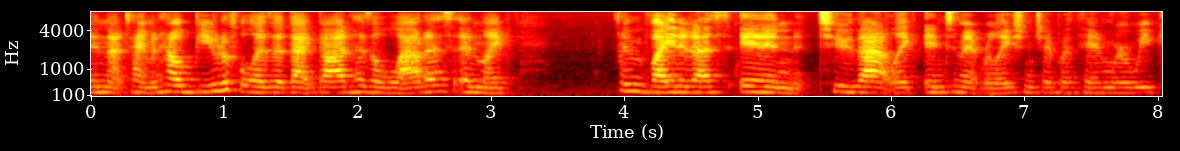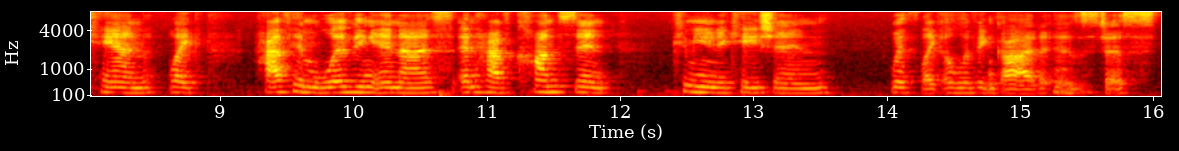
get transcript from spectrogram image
in that time. And how beautiful is it that God has allowed us and like invited us in to that like intimate relationship with him where we can like have him living in us and have constant communication with like a living God hmm. is just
